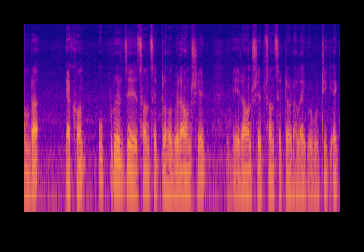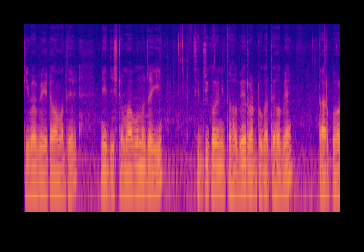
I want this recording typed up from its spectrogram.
আমরা এখন উপরের যে সানসেটটা হবে রাউন্ড শেপ এই রাউন্ড শেপ সানসেটটাও ঢালাই করব। ঠিক একইভাবে এটাও আমাদের নির্দিষ্ট মাপ অনুযায়ী ছিদ্রি করে নিতে হবে, রড ঢোকাতে হবে। তারপর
